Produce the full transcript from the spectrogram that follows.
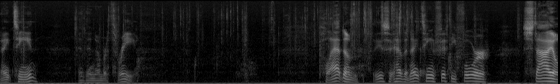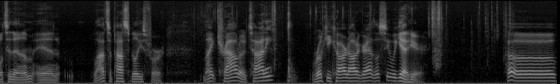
19. And then number 3. Platinum. These have the 1954 style to them and lots of possibilities for Mike Trout, Ohtani, rookie card autograph. Let's see what we get here. Ho!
